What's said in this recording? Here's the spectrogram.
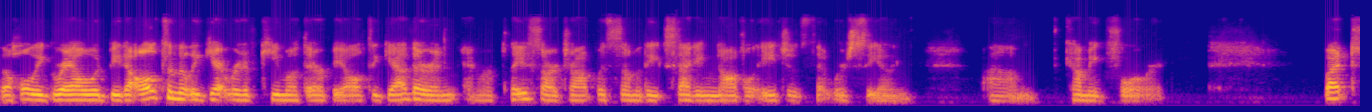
the holy grail would be to ultimately get rid of chemotherapy altogether and, and replace R-CHOP with some of the exciting novel agents that we're seeing um, coming forward. but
